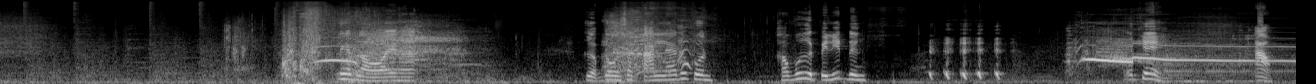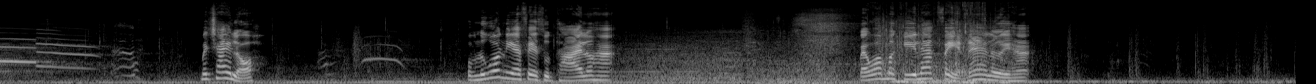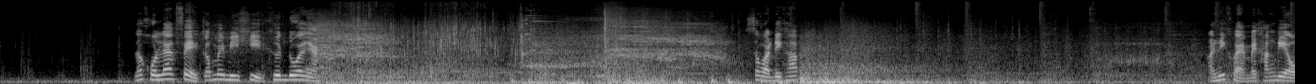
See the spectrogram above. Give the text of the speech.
เรียบร้อยฮะ เกือบโดนสตันแล้วทุกคน เขาวืดไปนิดนึง โอเค อ้าว ไม่ใช่เหรอ ผมนึกว่าเนี่ยเฟสสุดท้ายแล้วฮะ แปลว่าเมื่อกี้แรกเฟสแน่เลยฮะ แล้วคนแรกเฟสก็ไม่มีขีดขึ้นด้วยไง สวัสดีครับ อันนี้แขวนไปครั้งเดียว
